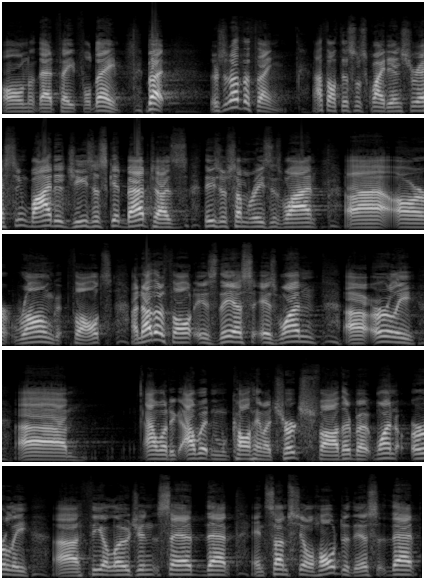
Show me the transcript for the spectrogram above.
on that fateful day. But there's another thing. I thought this was quite interesting. Why did Jesus get baptized? These are some reasons why uh, are wrong thoughts. Another thought is this: is one uh, early. Uh, I, would, I wouldn't call him a church father, but one early uh, theologian said that, and some still hold to this, that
